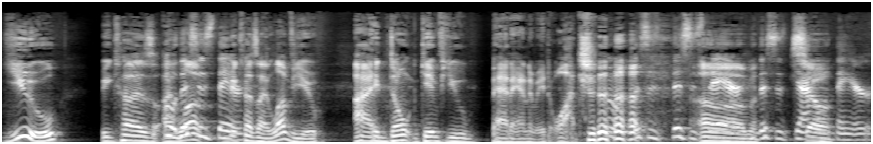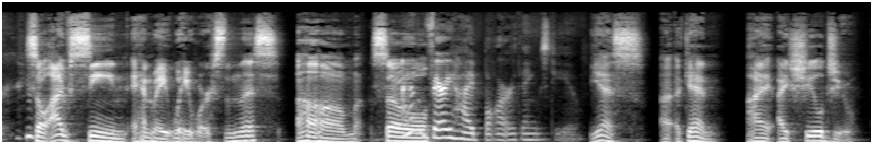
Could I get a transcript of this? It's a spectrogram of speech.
You, because I Oh, this love, is there. because I love you, I don't give you bad anime to watch. Oh, this is this is there. Um, This is down so- there. so I've seen anime way worse than this. Um, so a very high bar, thanks to you. yes, uh, again, I I shield you.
